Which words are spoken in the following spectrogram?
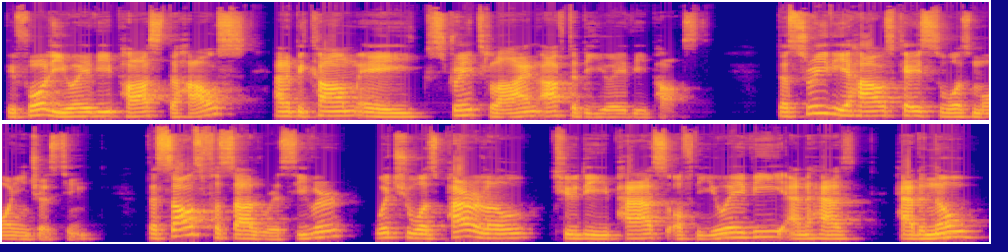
before the UAV passed the house and become a straight line after the UAV passed. The 3D house case was more interesting. The south facade receiver which was parallel to the path of the UAV and has had no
